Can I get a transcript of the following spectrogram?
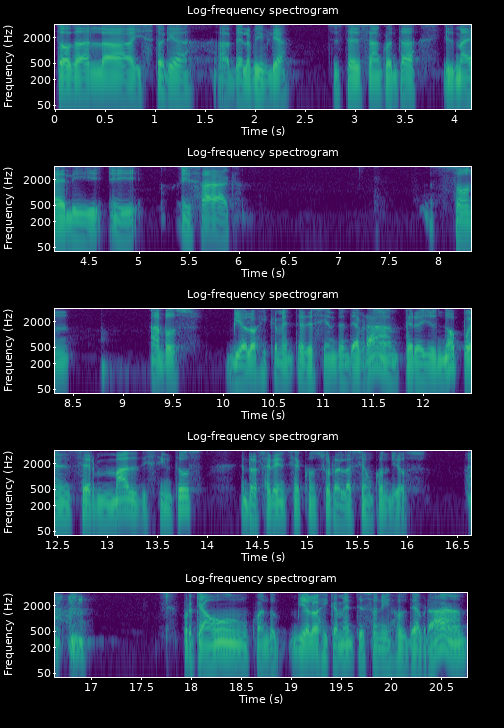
toda la historia ah, de la Biblia. Si ustedes se dan cuenta, Ismael y Isaac son ambos biológicamente descienden de Abraham, pero ellos no pueden ser más distintos en referencia con su relación con Dios. Porque aun cuando biológicamente son hijos de Abraham,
